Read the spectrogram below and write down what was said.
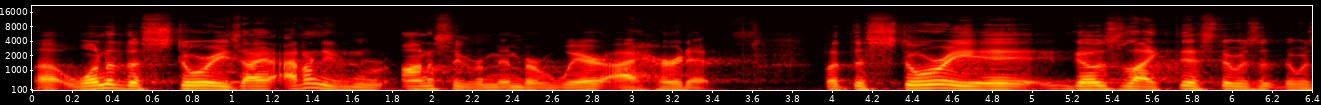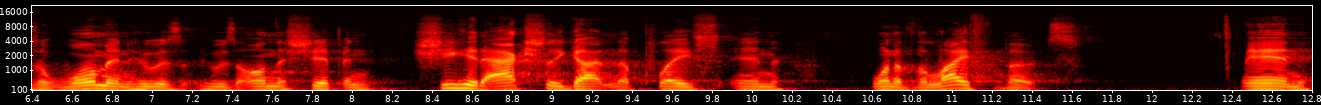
Uh, one of the stories, I, I, don't even honestly remember where I heard it, but the story goes like this there was, a, there was a woman who was, who was on the ship, and she had actually gotten a place in one of the lifeboats. And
